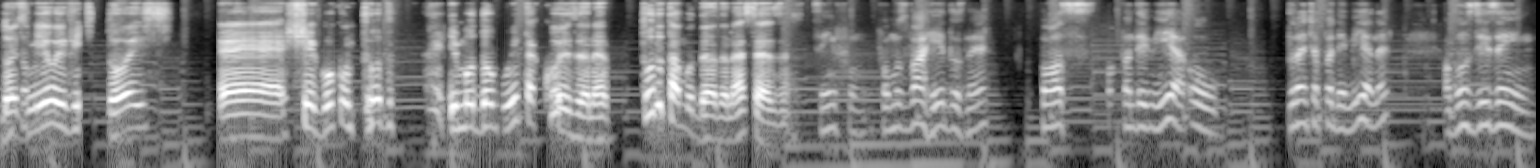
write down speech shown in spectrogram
2022 é, chegou com tudo e mudou muita coisa, né? Tudo tá mudando, né, César? Sim, fomos varridos, né? Pós pandemia, ou durante a pandemia, né? Alguns dizem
